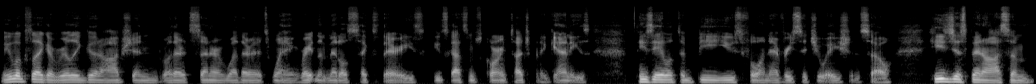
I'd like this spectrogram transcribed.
he looks like a really good option, whether it's center, whether it's wing, right in the middle six there. He's he's got some scoring touch, but again, he's he's able to be useful in every situation. So he's just been awesome.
